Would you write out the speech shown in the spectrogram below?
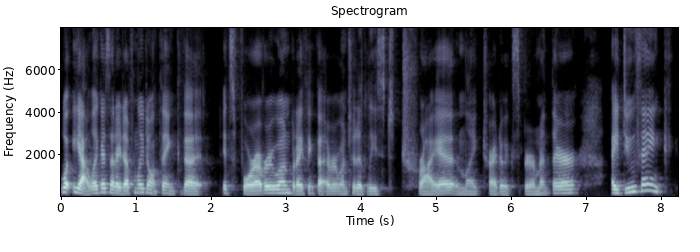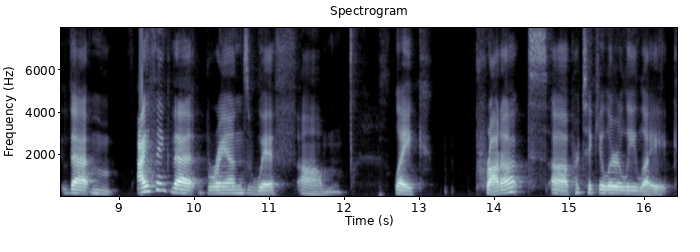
well, yeah, like I said, I definitely don't think that it's for everyone, but I think that everyone should at least try it and like try to experiment there. I do think that I think that brands with um like products, uh particularly like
